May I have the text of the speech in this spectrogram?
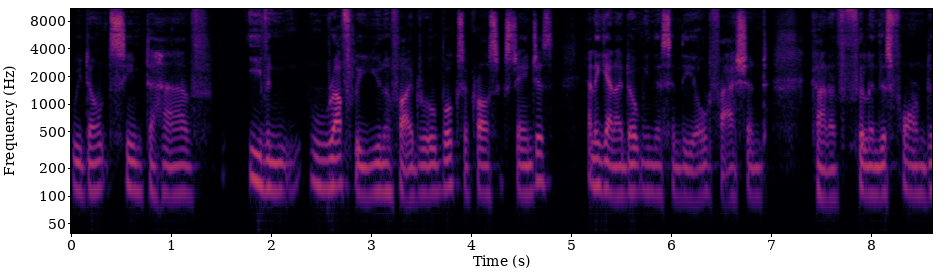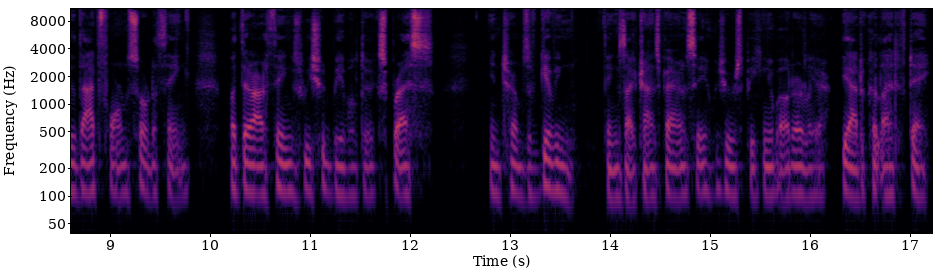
We don't seem to have even roughly unified rule books across exchanges. And again, I don't mean this in the old fashioned kind of fill in this form, do that form sort of thing, but there are things we should be able to express in terms of giving things like transparency, which we were speaking about earlier, the adequate light of day.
